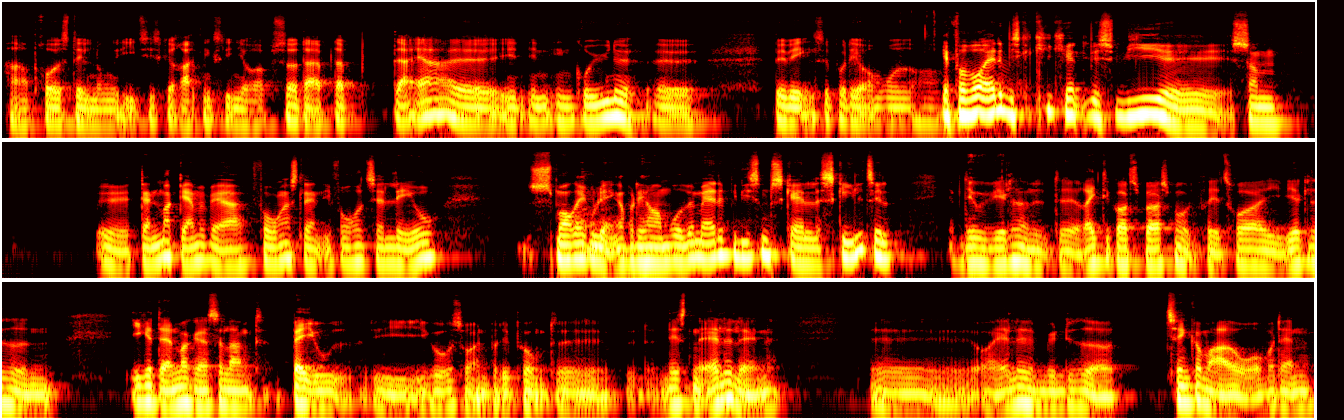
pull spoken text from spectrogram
har prøvet at stille nogle etiske retningslinjer op. Så der, der, der er øh, en, en, en gryende øh, bevægelse på det område. Og, Ja, for hvor er det, vi skal kigge hen, hvis vi øh, som øh, Danmark gerne vil være forgangsland i forhold til at lave små reguleringer på det her område? Hvem er det, vi ligesom skal skele til? Jamen, det er jo i virkeligheden et uh, rigtig godt spørgsmål, for jeg tror i virkeligheden ikke, at Danmark er så langt bagud i, i gåsøjne på det punkt. Uh, næsten alle lande uh, og alle myndigheder tænker meget over, hvordan,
